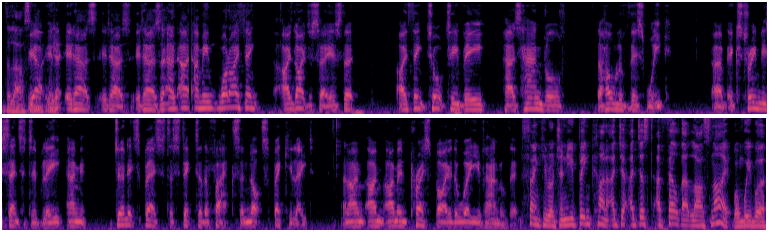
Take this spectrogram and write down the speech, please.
the last Yeah, it, it, has, it has, it has. And I, I mean, what I think I'd like to say is that I think Talk TV has handled the whole of this week um, extremely sensitively and done its best to stick to the facts and not speculate and I'm I'm I'm impressed by the way you've handled it. Thank you, Roger. And you've been kind of I, ju I just I felt that last night when we were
